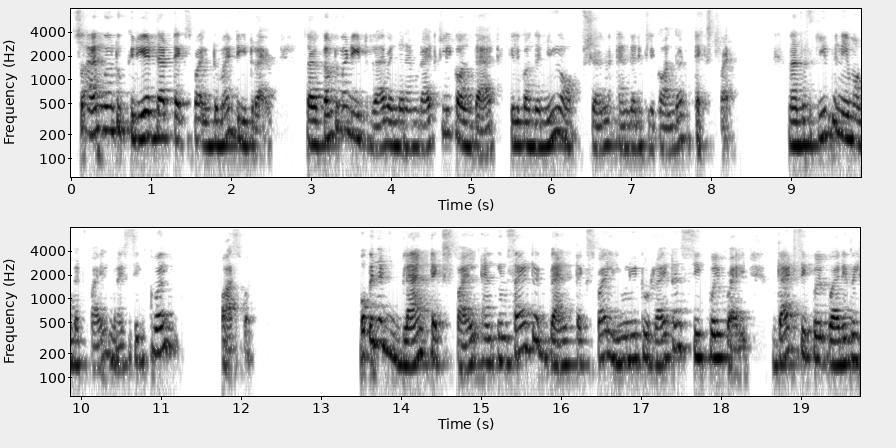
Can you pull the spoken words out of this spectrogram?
So I'm going to create that text file into my D drive. So I come to my D drive and then I'm right click on that, click on the new option and then click on the text file. Now just give the name of that file MySQL password. Open that blank text file and inside that blank text file, you need to write a SQL query. That SQL query will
